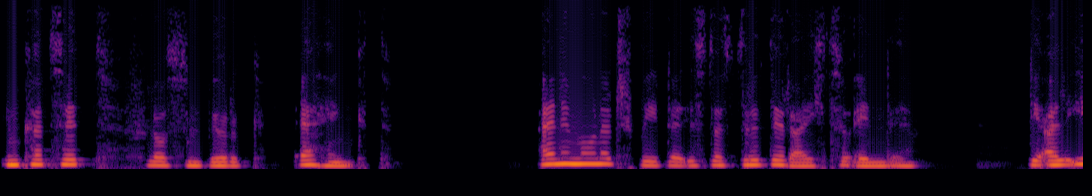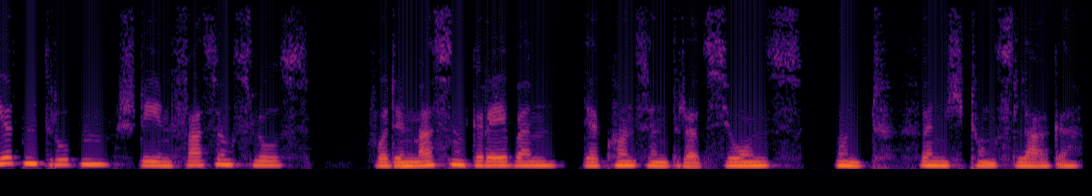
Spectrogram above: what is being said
im KZ Flossenbürg erhängt. Einen Monat später ist das Dritte Reich zu Ende. Die alliierten Truppen stehen fassungslos vor den Massengräbern der Konzentrations- und Vernichtungslager.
